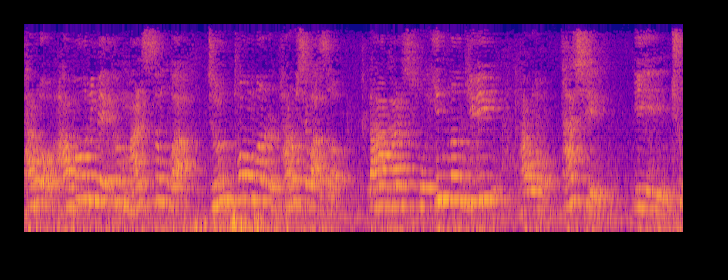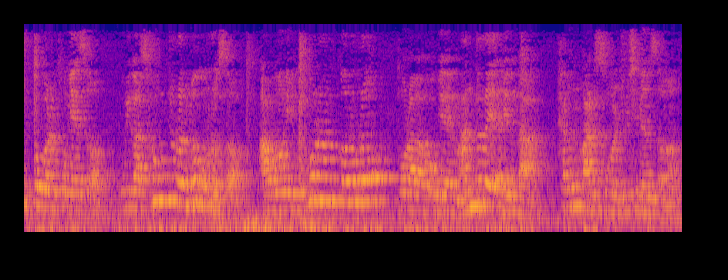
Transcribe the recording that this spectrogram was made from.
바로 아버님의 그 말씀과 전통을 바로 세워서 나아갈 수 있는 길이 바로 다시 이 축복을 통해서 우리가 성주를 먹음으로써 아버님 권한권으로 돌아오게 만들어야 된다 하는 말씀을 주시면서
